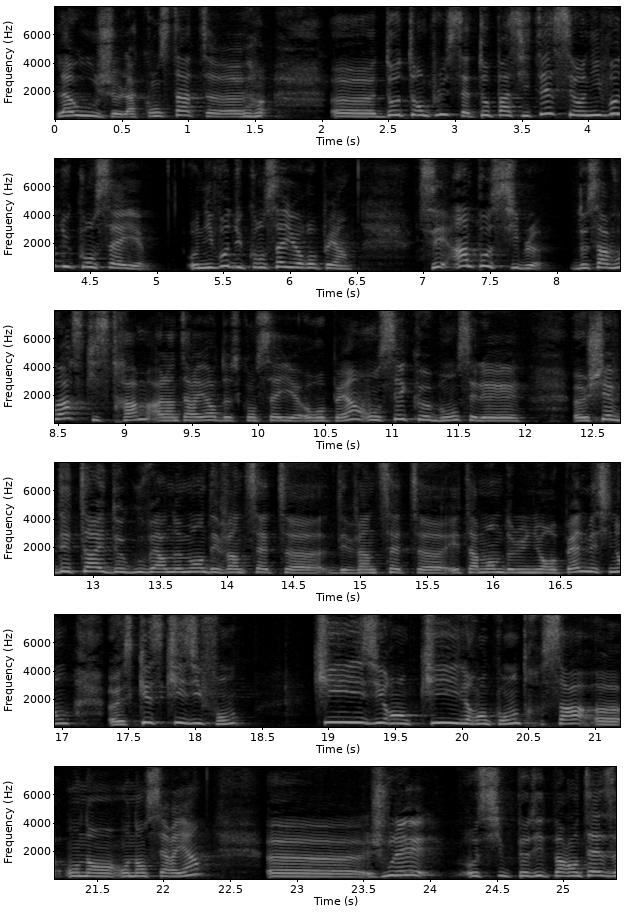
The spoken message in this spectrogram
là où je la constate euh, euh, d'autant plus cette opacité, c'est au niveau du Conseil, au niveau du Conseil européen. C'est impossible de savoir ce qui se trame à l'intérieur de ce Conseil européen. On sait que bon, c'est les euh, chefs d'État et de gouvernement des 27, euh, des 27 euh, États membres de l'Union européenne, mais sinon, qu'est-ce qu'ils y font? Qui ils, y, ils rencontrent? Ça, on n'en sait rien. Je voulais aussi, petite parenthèse,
